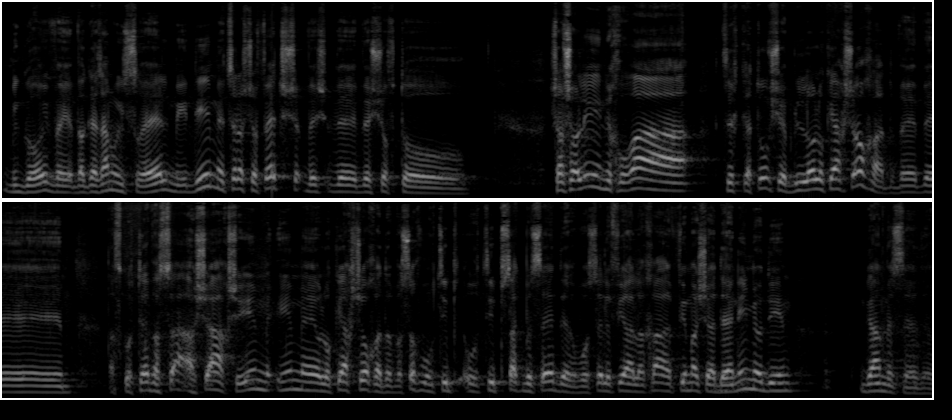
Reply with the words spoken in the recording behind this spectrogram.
מגוי, והגזלן הוא ישראל, מעידים אצל השופט ושופטו. עכשיו שואלים, לכאורה צריך כתוב שלא לוקח שוחד, ו- ו- אז כותב הש- השח שאם אם הוא לוקח שוחד, אבל בסוף הוא הוציא, הוא הוציא פסק בסדר ועושה לפי ההלכה, לפי מה שהדיינים יודעים, גם בסדר.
